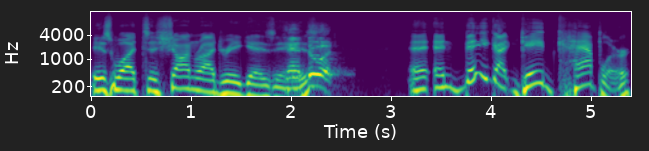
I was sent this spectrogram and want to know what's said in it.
is what Sean Rodriguez is. Can't do it. And, and then you got Gabe Kapler,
